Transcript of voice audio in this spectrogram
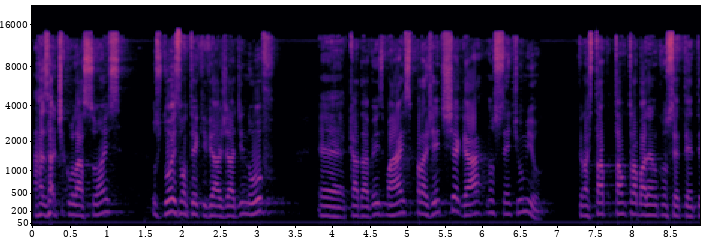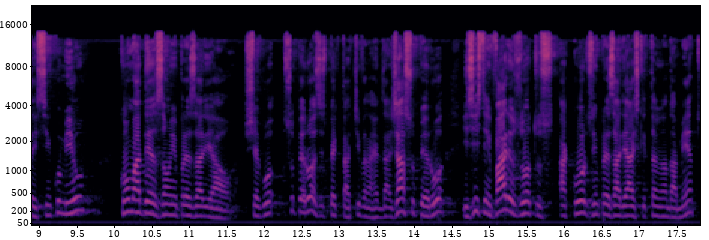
as articulações. Os dois vão ter que viajar de novo, é, cada vez mais, para a gente chegar nos 101 mil. Porque nós estamos tá, trabalhando com 75 mil, como a adesão empresarial chegou, superou as expectativas, na realidade, já superou. Existem vários outros acordos empresariais que estão em andamento,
